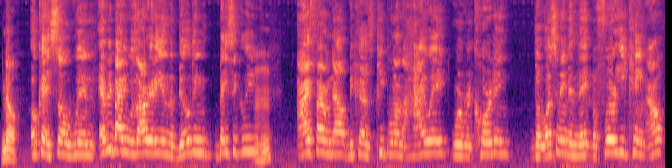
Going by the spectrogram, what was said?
No, Okay, so when everybody was already in the building, basically, Mm-hmm. I found out because people on the highway were recording the what's name, and they before he came out,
